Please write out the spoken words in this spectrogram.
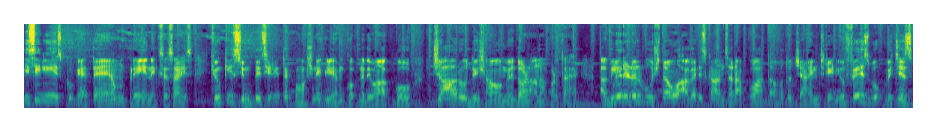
इसीलिए इसको कहते हैं हम ब्रेन एक्सरसाइज क्योंकि सिंप्लिसिटी तक पहुँचने के लिए हमको अपने दिमाग को चारों दिशाओं में दौड़ाना पड़ता है अगले रिडल पूछता हूँ, अगर इसका आंसर आपको आता हो तो Chimes radio Facebook which is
